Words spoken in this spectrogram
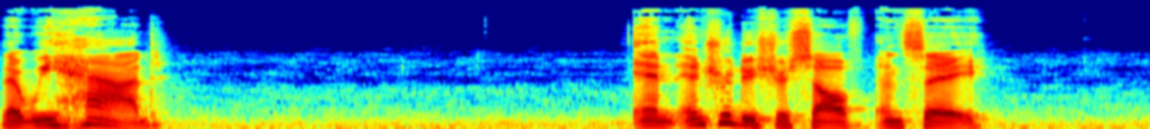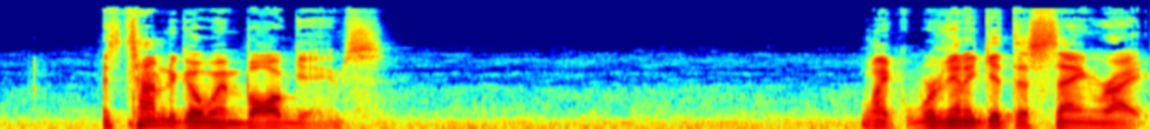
that we had and introduce yourself and say it's time to go win ball games. Like we're going to get this thing right.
